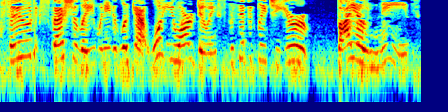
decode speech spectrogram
Food especially we need to look at what you are doing specifically to your bio needs.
